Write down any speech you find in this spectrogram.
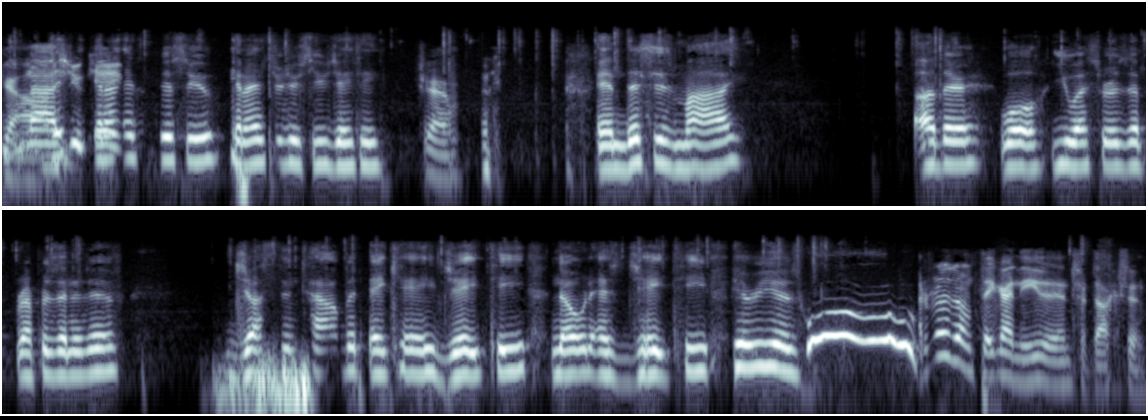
God, Nice. Hey, Can I introduce you? Can I introduce you, JT? sure. And this is my other, well, U.S. res- representative, Justin Talbot, aka JT, known as JT. Here he is. Woo! I really don't think I need an introduction.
